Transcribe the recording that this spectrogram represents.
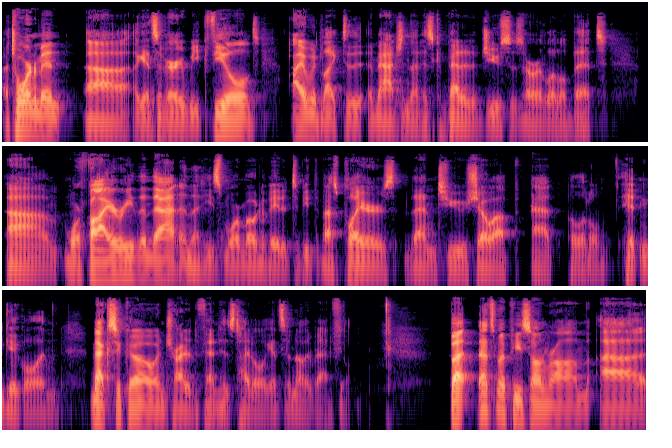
a tournament uh, against a very weak field. I would like to imagine that his competitive juices are a little bit um, more fiery than that, and that he's more motivated to beat the best players than to show up at a little hit and giggle in Mexico and try to defend his title against another bad field. But that's my piece on Rahm. Uh,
